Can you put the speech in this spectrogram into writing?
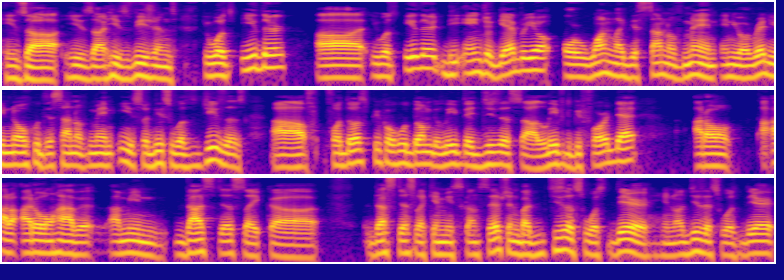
his uh, his uh, his visions. It was either uh, it was either the angel Gabriel or one like the Son of Man, and you already know who the Son of Man is. So this was Jesus. Uh, for those people who don't believe that Jesus lived before that, I don't I, I don't have it. I mean, that's just like uh, that's just like a misconception but jesus was there you know jesus was there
